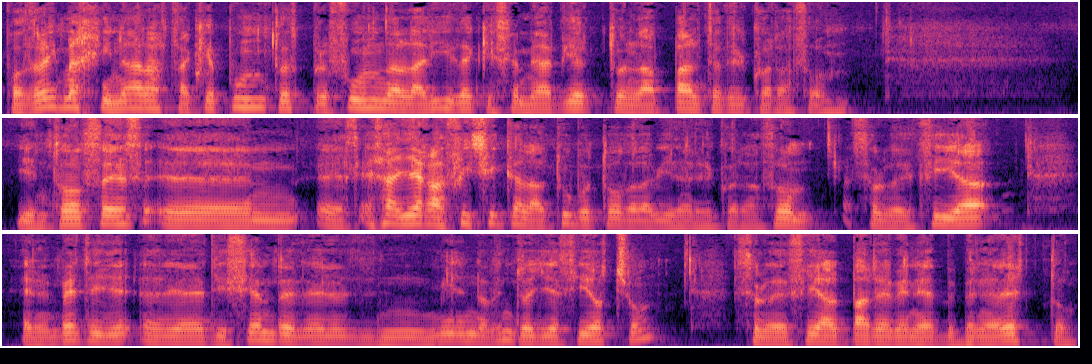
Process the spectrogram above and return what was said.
podrá imaginar hasta qué punto es profunda la herida que se me ha abierto en la parte del corazón? Y entonces eh, esa llaga física la tuvo toda la vida en el corazón. Se lo decía en el mes de diciembre del 1918, se lo decía al padre Benedetto.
